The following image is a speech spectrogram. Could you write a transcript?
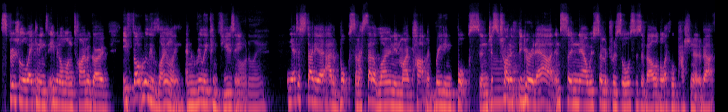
spiritual awakenings even a long time ago, it felt really lonely and really confusing. Totally. You had to study out of books. And I sat alone in my apartment reading books and just oh. trying to figure it out. And so now with so much resources available, I feel passionate about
